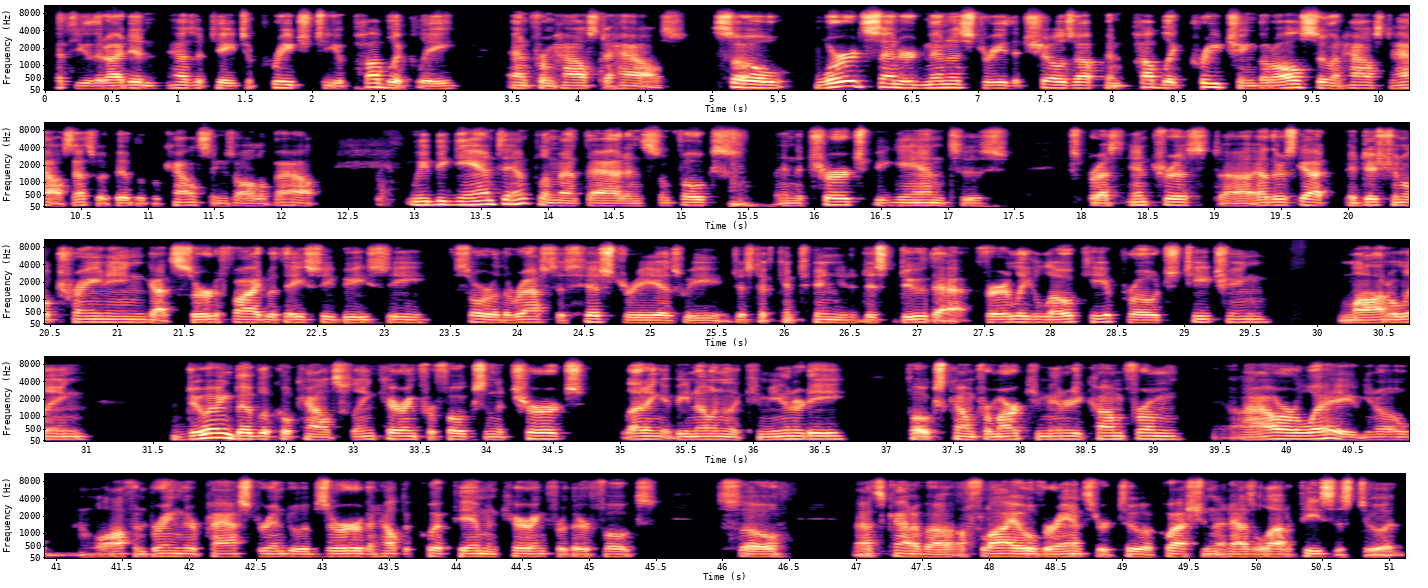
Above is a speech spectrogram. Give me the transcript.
with you that I didn't hesitate to preach to you publicly and from house to house. So word centered ministry that shows up in public preaching, but also in house to house. That's what biblical counseling is all about we began to implement that, and some folks in the church began to express interest. Uh, others got additional training, got certified with ACBC. Sort of the rest is history as we just have continued to just do that fairly low key approach, teaching, modeling, doing biblical counseling, caring for folks in the church, letting it be known in the community. Folks come from our community, come from an hour away, you know, will often bring their pastor in to observe and help equip him in caring for their folks. So that's kind of a, a flyover answer to a question that has a lot of pieces to it.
